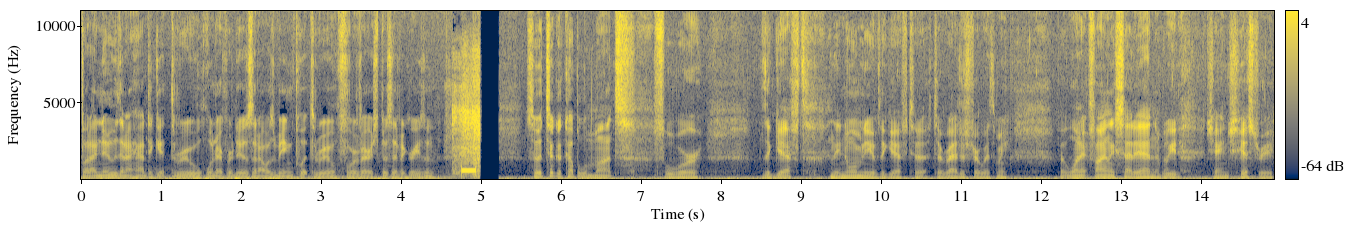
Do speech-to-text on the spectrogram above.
but I knew that I had to get through whatever it is that I was being put through for a very specific reason. So it took a couple of months for the gift, the enormity of the gift to, to register with me. But when it finally set in, we'd changed history.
